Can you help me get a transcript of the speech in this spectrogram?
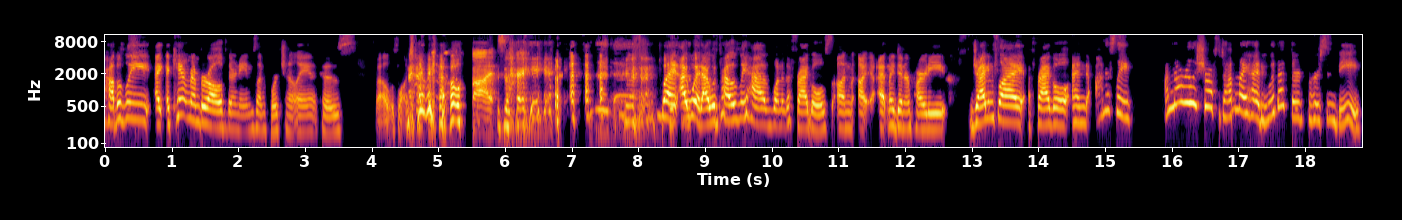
probably I, I can't remember all of their names, unfortunately, because well, it was a long time ago. But sorry. but I would. I would probably have one of the Fraggles on uh, at my dinner party. Dragonfly, a Fraggle, and honestly, I'm not really sure off the top of my head who would that third person be.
